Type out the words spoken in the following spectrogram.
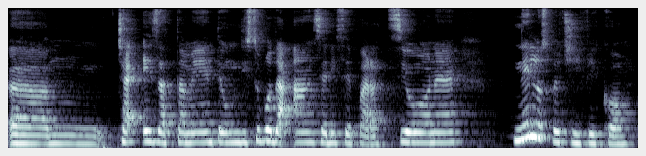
ehm, c'è esattamente un disturbo da ansia di separazione. Nello specifico,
